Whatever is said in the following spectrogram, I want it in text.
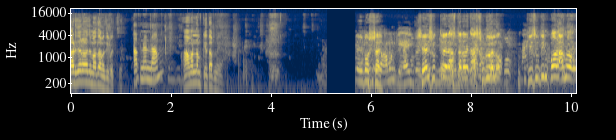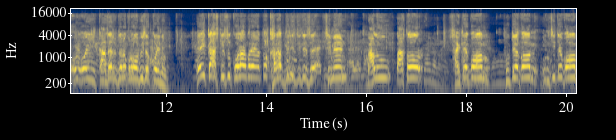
খাড়িদা রাখাল মাঝামাঝি করছে। আপনার নাম? আমার নাম কেতাব মেয়া। এই বর্ষায়। সেই সূত্রে রাস্তাটার কাজ শুরু হলো। কিছুদিন পর আমরা ওই কাজের জন্য কোনো অভিযোগ করিনি। এই কাজ কিছু করার পরে এত খারাপ জিনিস দিতেছে, সিমেন্ট, বালু, পাথর, সাইটে কম, ফুটে কম, ইঞ্চিতে কম।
